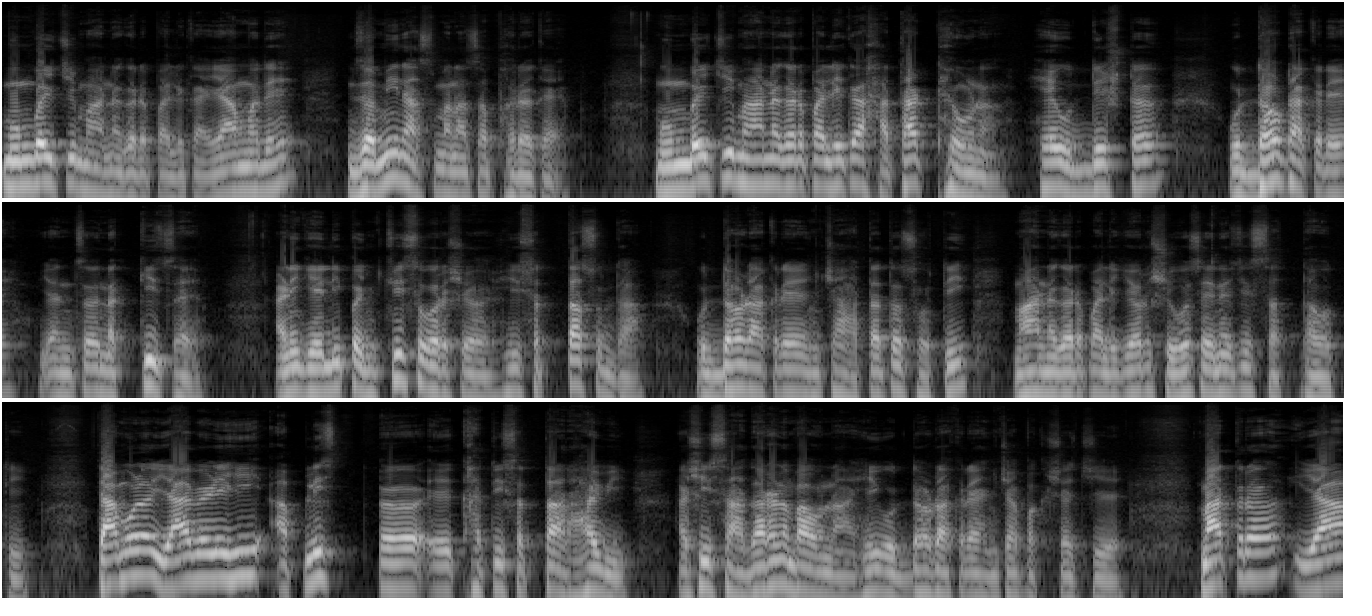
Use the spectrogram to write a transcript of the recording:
मुंबईची महानगरपालिका यामध्ये जमीन आसमानाचा फरक आहे. मुंबईची महानगरपालिका हातात ठेवणं हे उद्दिष्ट उद्धव ठाकरे यांचं नक्कीच आहे. आणि गेली पंचवीस वर्ष ही सत्तासुद्धा उद्धव ठाकरे यांच्या हातातच होती. महानगरपालिकेवर शिवसेनेची सत्ता होती. त्यामुळं यावेळीही आपलीच एक हाती सत्ता राहावी अशी साधारण भावना ही उद्धव ठाकरे यांच्या पक्षाची आहे. मात्र या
